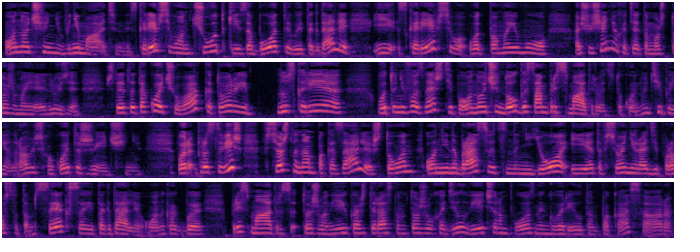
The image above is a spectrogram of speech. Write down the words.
он очень внимательный, скорее всего, он чуткий, заботливый и так далее. И, скорее всего, вот по моему ощущению, хотя это, может, тоже моя иллюзия, что это такой чувак, который, ну, скорее, вот у него, знаешь, типа, он очень долго сам присматривается, такой, ну, типа, я нравлюсь какой-то женщине. Просто, видишь, все, что нам показали, что он, он не набрасывается на нее, и это все не ради просто там секса и так далее. Он как бы присматривается, тоже он ею каждый раз там тоже уходил вечером поздно и говорил там, пока, Сара, партнера.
